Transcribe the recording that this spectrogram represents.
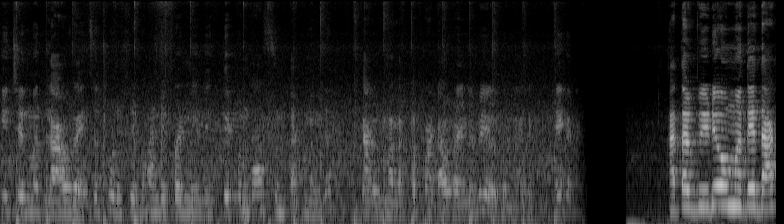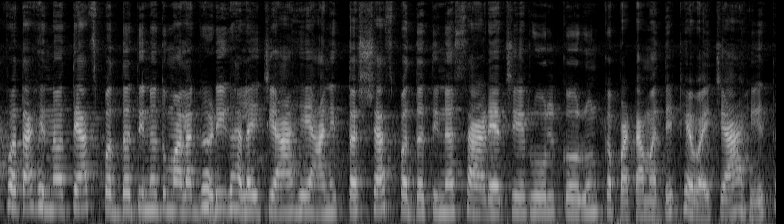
किचनमधलं आवरायचं थोडेसे भांडे पडलेले ते पण घासून टाक म्हणलं कारण मला कपाट आवरायला वेळ होणार आहे. का आता व्हिडिओमध्ये दाखवत आहे ना त्याच पद्धतीनं तुम्हाला घडी घालायची आहे आणि तशाच पद्धतीनं साड्याचे रोल करून कपाटामध्ये ठेवायचे आहेत.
